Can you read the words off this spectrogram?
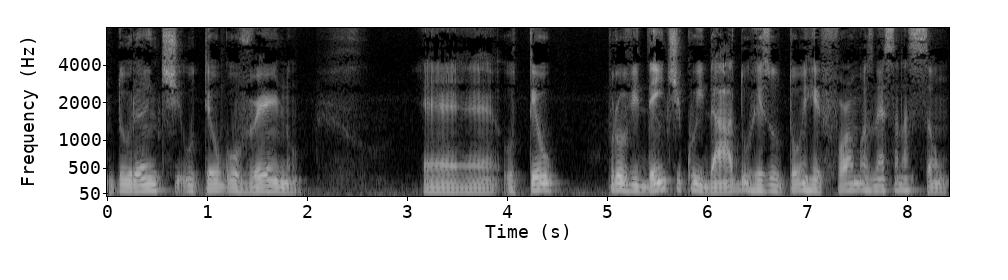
durante o teu governo. É, o teu providente cuidado resultou em reformas nessa nação.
